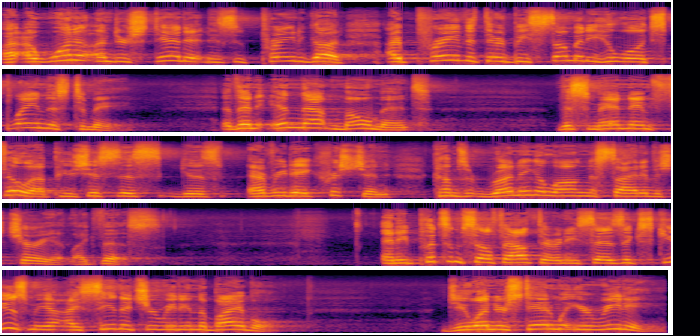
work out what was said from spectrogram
I, I want to understand it. And he's praying to God, I pray that there'd be somebody who will explain this to me. And then in that moment, this man named Philip, who's just this, this everyday Christian, comes running along the side of his chariot like this. And he puts himself out there and he says, Excuse me, I see that you're reading the Bible. Do you understand what you're reading?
